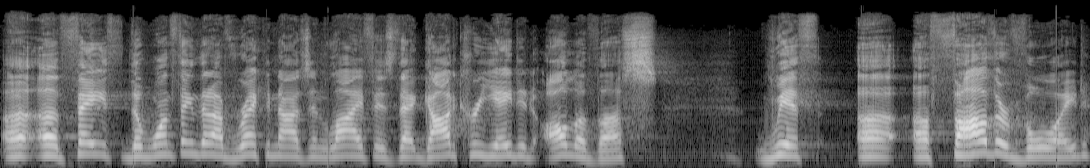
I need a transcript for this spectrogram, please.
uh, of faith, the one thing that I've recognized in life is that God created all of us with a, a father void,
